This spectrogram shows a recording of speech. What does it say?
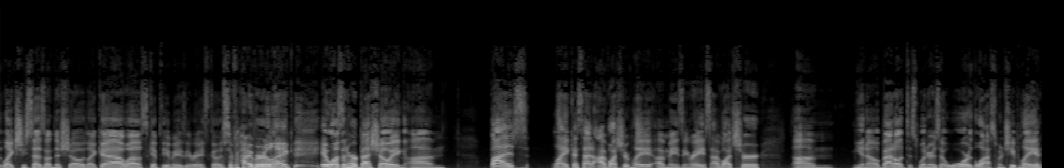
Like she says on this show, like yeah, well, skip the Amazing Race, go to Survivor. like it wasn't her best showing. Um, but like I said, I've watched her play Amazing Race. I've watched her, um, you know, battle at this Winners at War, the last one she played.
